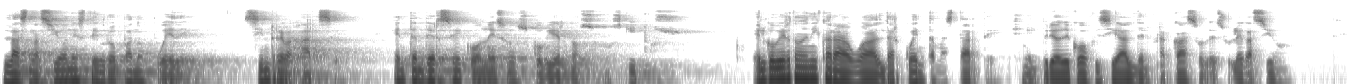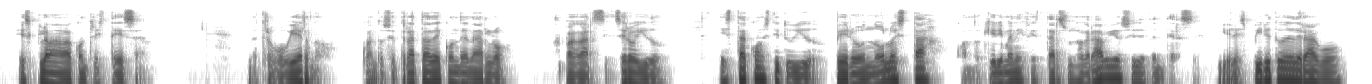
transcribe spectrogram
las naciones de Europa no pueden, sin rebajarse, entenderse con esos gobiernos mosquitos. El gobierno de Nicaragua, al dar cuenta más tarde en el periódico oficial del fracaso de su legación, exclamaba con tristeza. Nuestro gobierno, cuando se trata de condenarlo a pagar sin ser oído, está constituido, pero no lo está cuando quiere manifestar sus agravios y defenderse. Y el espíritu de Drago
